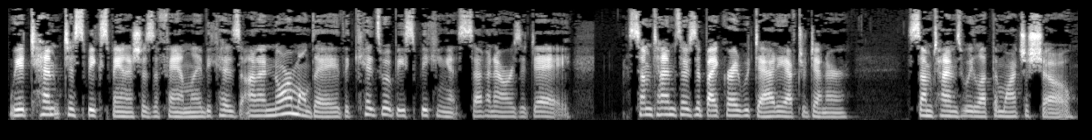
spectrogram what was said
We attempt to speak Spanish as a family because on a normal day, the kids would be speaking at seven hours a day. Sometimes there's a bike ride with daddy after dinner. Sometimes we let them watch a show.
